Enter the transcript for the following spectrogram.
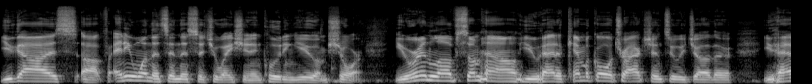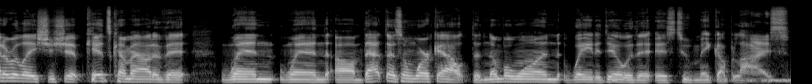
you guys uh, for anyone that's in this situation including you i'm sure you were in love somehow. You had a chemical attraction to each other. You had a relationship. Kids come out of it. When when um, that doesn't work out the number one way to deal with it is to make up lies.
